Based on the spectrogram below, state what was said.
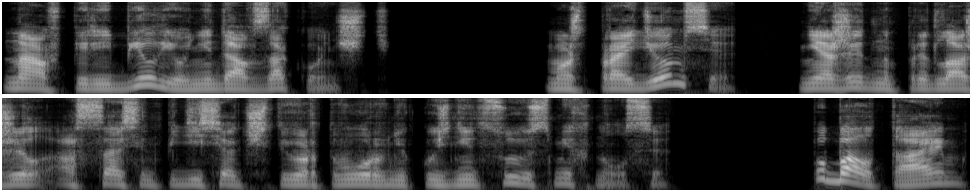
Нав перебил его, не дав закончить. «Может, пройдемся?» — неожиданно предложил ассасин 54 уровня кузнецу и усмехнулся. «Поболтаем.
